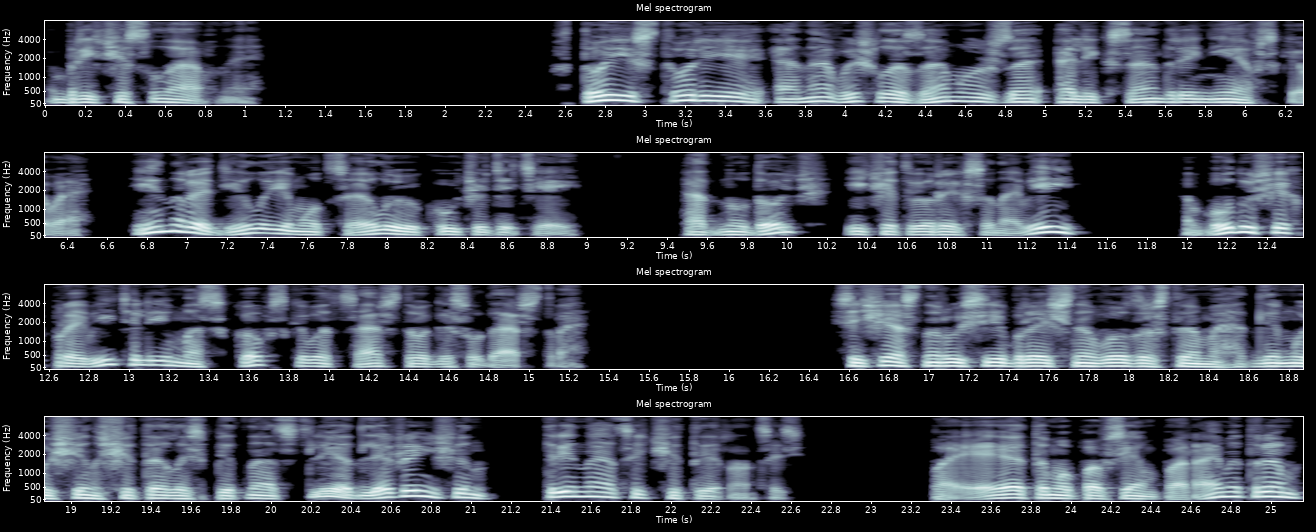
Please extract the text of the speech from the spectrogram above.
Бречеславны. В той истории она вышла замуж за Александра Невского, и народила ему целую кучу детей, одну дочь и четверых сыновей, будущих правителей Московского царства-государства. Сейчас на Руси брачным возрастом для мужчин считалось 15 лет, для женщин 13-14. Поэтому по всем параметрам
